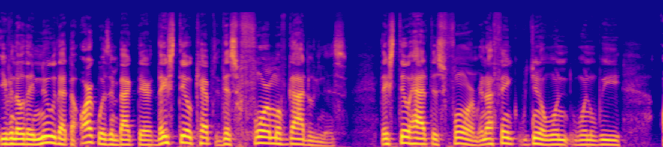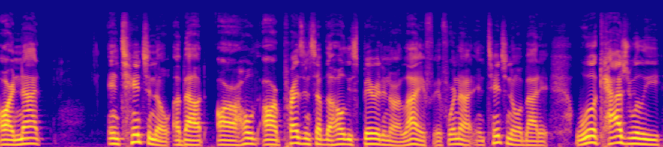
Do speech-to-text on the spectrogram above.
even though they knew that the ark wasn't back there, they still kept this form of godliness. They still had this form. And I think, you know, when when we are not intentional about our whole our presence of the Holy Spirit in our life, if we're not intentional about it, we'll casually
